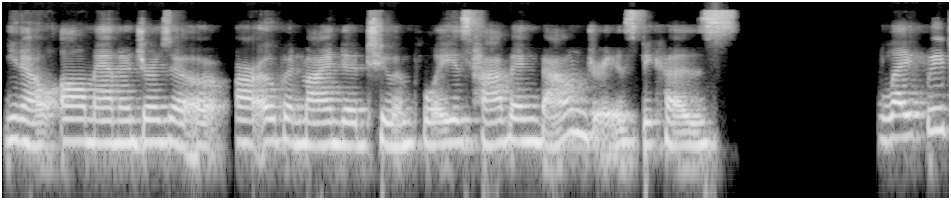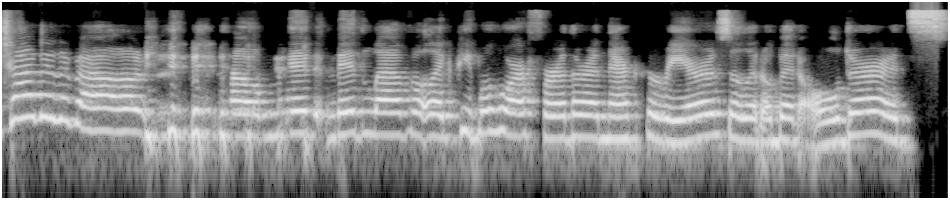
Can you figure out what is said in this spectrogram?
you know, all managers are, are open minded to employees having boundaries because like we chatted about you know, mid mid level like people who are further in their careers a little bit older it's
